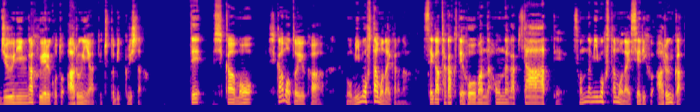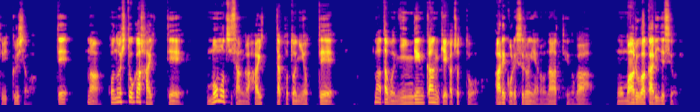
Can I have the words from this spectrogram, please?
住人が増えることあるんやってちょっとびっくりしたな。で、しかも、しかもというか、もう身も蓋もないからな。背が高くて豊満な女が来たーって、そんな身も蓋もないセリフあるんかってびっくりしたわ。で、まあ、この人が入って、ももちさんが入ったことによって、まあ多分人間関係がちょっとあれこれするんやろうなっていうのが、もう丸分かりですよね。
